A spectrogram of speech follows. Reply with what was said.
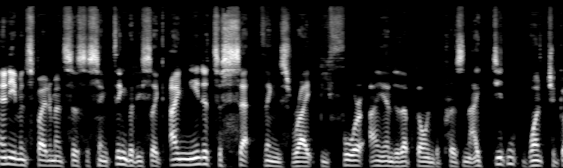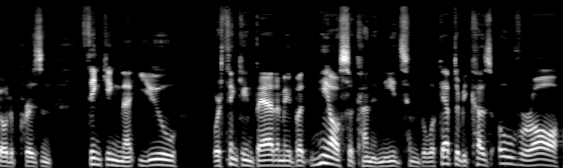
And even Spider Man says the same thing, but he's like, I needed to set things right before I ended up going to prison. I didn't want to go to prison thinking that you were thinking bad of me, but he also kind of needs him to look after because overall,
